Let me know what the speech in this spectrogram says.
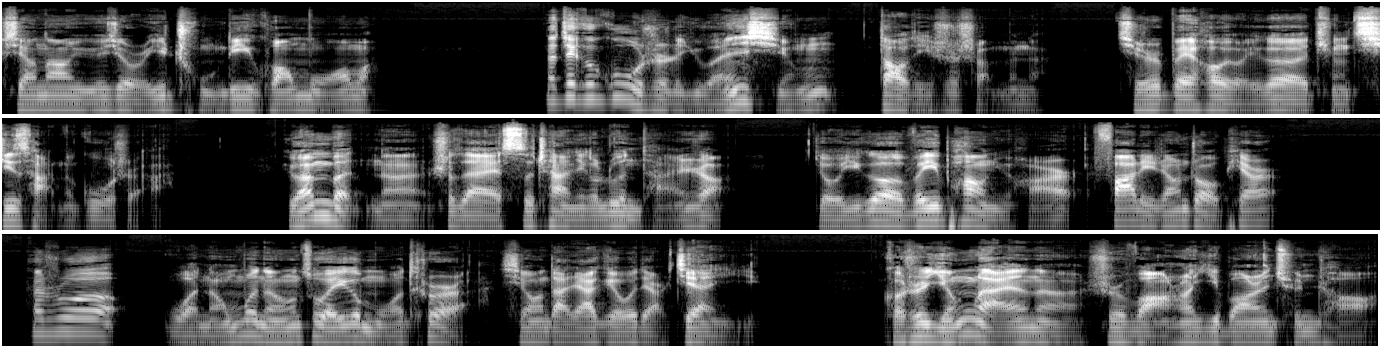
相当于就是一宠帝狂魔嘛。那这个故事的原型到底是什么呢？其实背后有一个挺凄惨的故事啊。原本呢是在四颤这个论坛上，有一个微胖女孩发了一张照片，她说：“我能不能做一个模特啊？希望大家给我点建议。”可是迎来的呢是网上一帮人群嘲。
